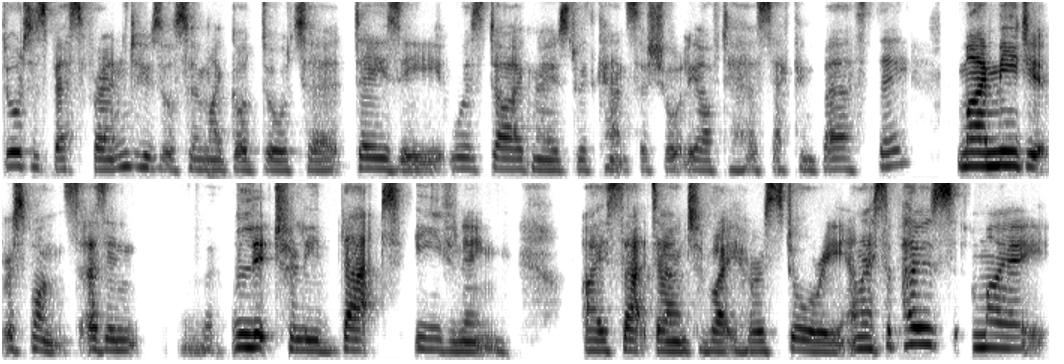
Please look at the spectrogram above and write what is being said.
daughter's best friend, who's also my goddaughter, Daisy, was diagnosed with cancer shortly after her second birthday. My immediate response, as in literally that evening, I sat down to write her a story. And I suppose my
